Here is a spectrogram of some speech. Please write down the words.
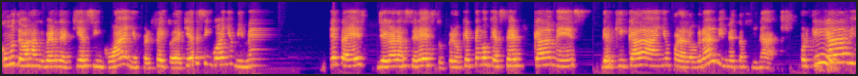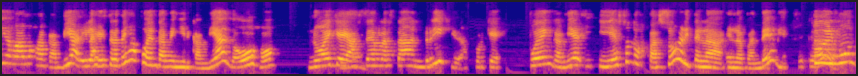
¿Cómo te vas a ver de aquí a cinco años? Perfecto. De aquí a cinco años mi meta es llegar a hacer esto, pero ¿qué tengo que hacer cada mes de aquí cada año para lograr mi meta final? Porque cada día vamos a cambiar y las estrategias pueden también ir cambiando, ojo, no hay que hacerlas tan rígidas porque pueden cambiar y, eso nos pasó ahorita en la, en la pandemia. Todo el mundo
